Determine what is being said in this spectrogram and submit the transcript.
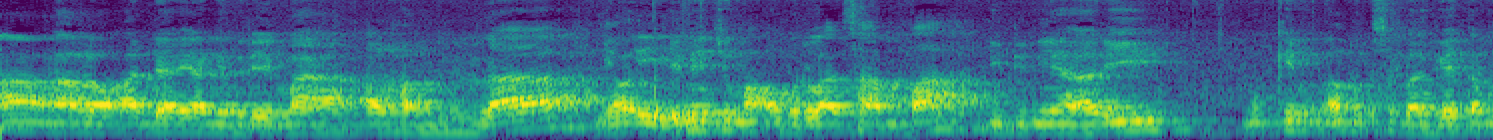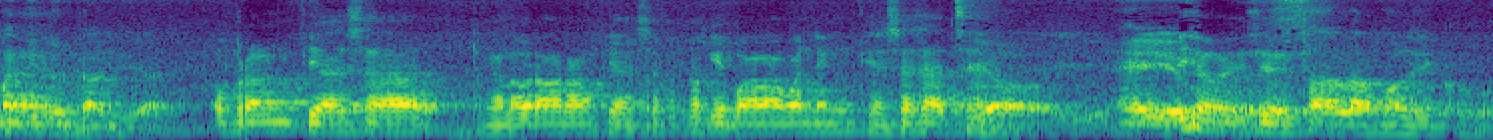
Ah. kalau ada yang diterima alhamdulillah Yoi. ini cuma obrolan sampah di dini hari mungkin Oh. untuk sebagai teman Ah. tidur kalian obrolan biasa dengan orang-orang biasa berbagi pengalaman yang biasa saja yo hey wes. assalamualaikum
